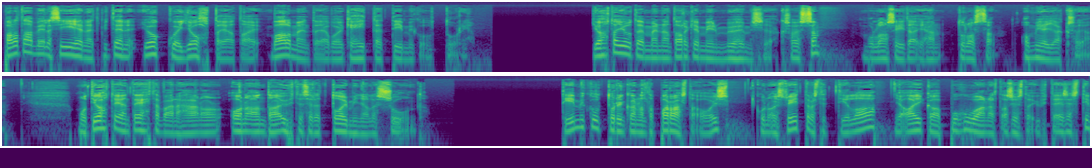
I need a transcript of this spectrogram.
Palataan vielä siihen, että miten joukkueen johtaja tai valmentaja voi kehittää tiimikulttuuria. Johtajuuteen mennään tarkemmin myöhemmissä jaksoissa, Mulla on siitä ihan tulossa omia jaksoja. Mutta johtajan tehtävänä on, on antaa yhteiselle toiminnalle suunta. Tiimikulttuurin kannalta parasta olisi, kun olisi riittävästi tilaa ja aikaa puhua näistä asioista yhteisesti,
